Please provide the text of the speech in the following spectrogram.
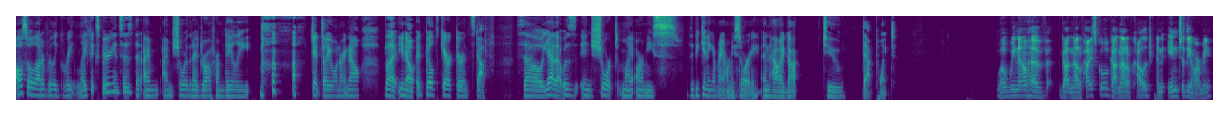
also a lot of really great life experiences that I'm I'm sure that I draw from daily. Can't tell you one right now, but you know, it builds character and stuff. So, yeah, that was in short my army s- the beginning of my army story and how I got to that point. Well, we now have gotten out of high school, gotten out of college, and into the army.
